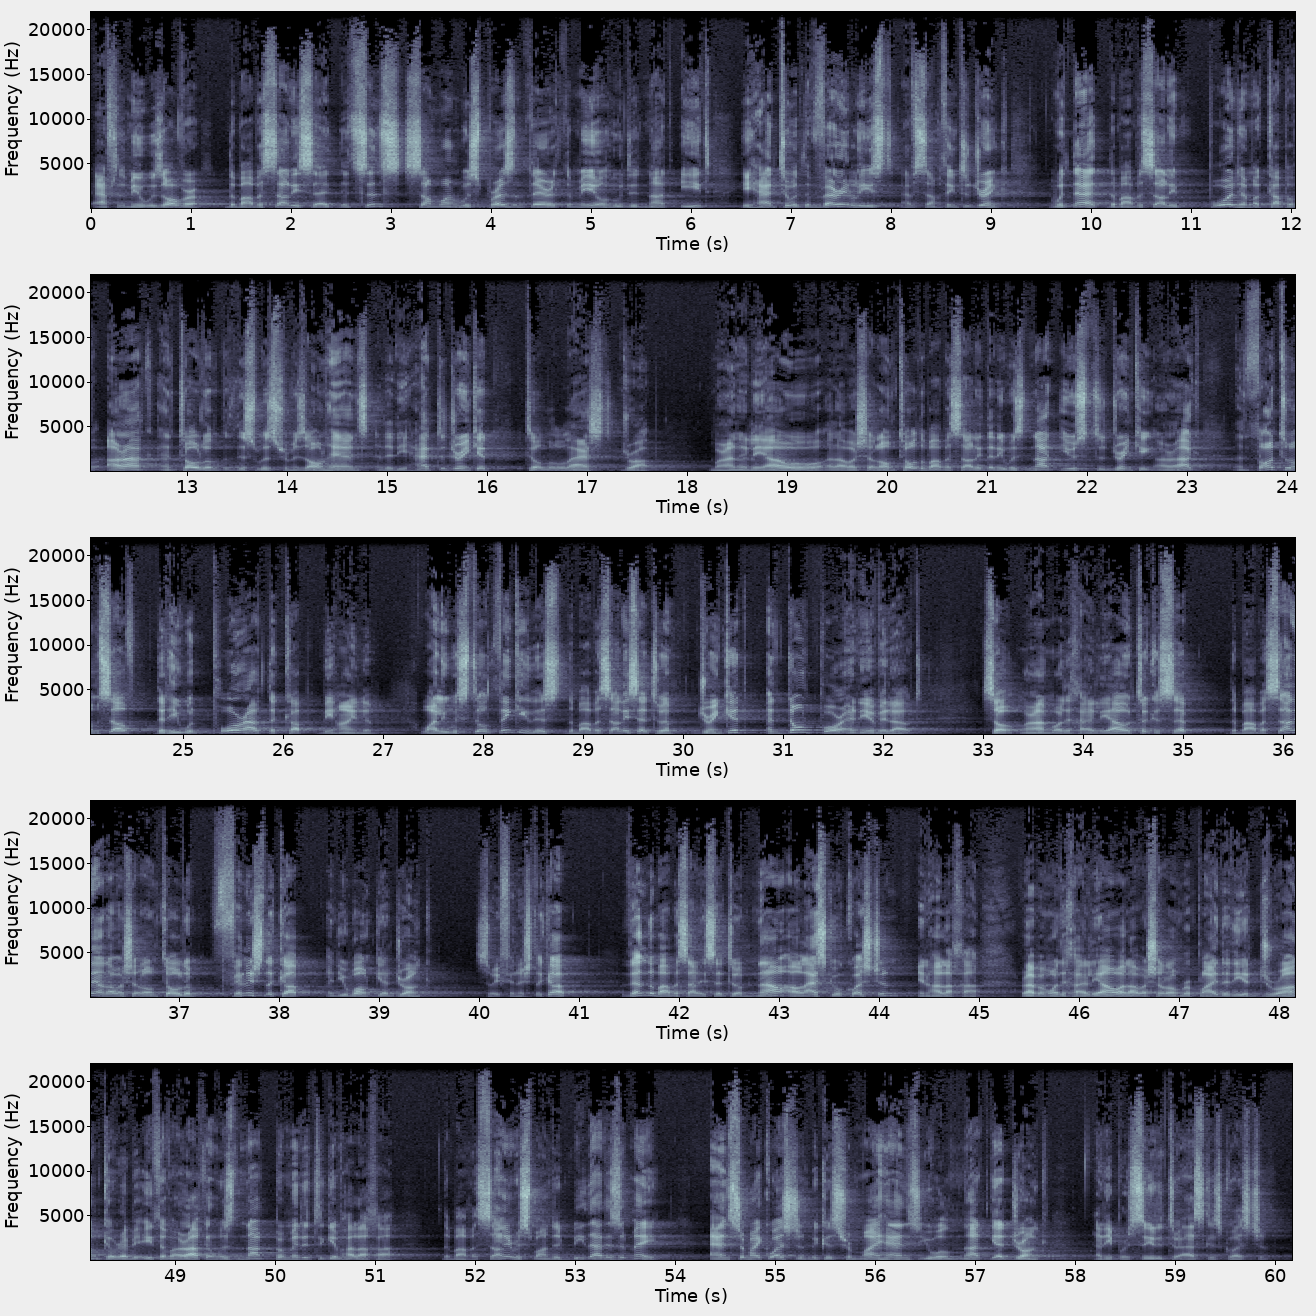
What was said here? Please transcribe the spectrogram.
After the meal was over, the Baba Sali said that since someone was present there at the meal who did not eat, he had to, at the very least, have something to drink. With that, the Baba Sali poured him a cup of arak and told him that this was from his own hands and that he had to drink it till the last drop. Maran Eliyahu, alav shalom, told the Baba Sali that he was not used to drinking arak and thought to himself that he would pour out the cup behind him. While he was still thinking this, the Baba Sali said to him, Drink it and don't pour any of it out. So Maran Mordechai Eliyahu took a sip. The Baba Sali Shalom told him, Finish the cup and you won't get drunk. So he finished the cup. Then the Baba Sali said to him, Now I'll ask you a question in halacha. Rabbi Mordechai Eliyahu Shalom replied that he had drunk a revi'it of Arak and was not permitted to give halacha. The Sali responded, Be that as it may, answer my question, because from my hands you will not get drunk. And he proceeded to ask his question.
